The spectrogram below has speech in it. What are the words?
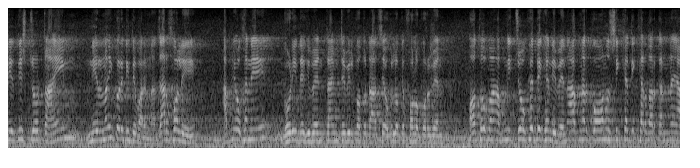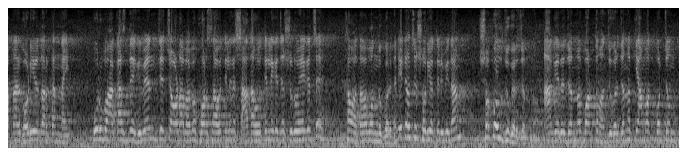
নির্দিষ্ট টাইম নির্ণয় করে দিতে পারেন না। যার ফলে আপনি ওখানে ঘড়ি দেখবেন টাইম টেবিল কতটা আছে ওগুলোকে ফলো করবেন, অথবা আপনি চোখে দেখে নেবেন, আপনার কোনো শিক্ষা দীক্ষার দরকার নাই, আপনার ঘড়ির দরকার নাই। পূর্ব আকাশ দেখবেন যে চওড়াভাবে ফর্সা হইতে লেগে, সাদা হইতে লেগে যে শুরু হয়ে গেছে, খাওয়া দাওয়া বন্ধ করে দেন। এটা হচ্ছে শরীয়তের বিধান সকল যুগের জন্য, আগের জন্য, বর্তমান যুগের জন্য, কিয়ামত পর্যন্ত।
